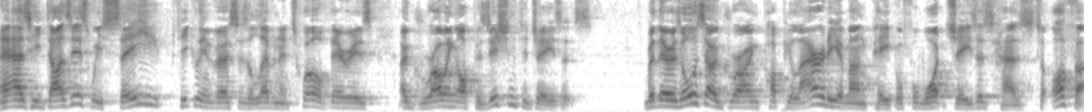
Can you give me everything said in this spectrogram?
Now, as he does this, we see, particularly in verses 11 and 12, there is a growing opposition to Jesus. But there is also a growing popularity among people for what Jesus has to offer.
